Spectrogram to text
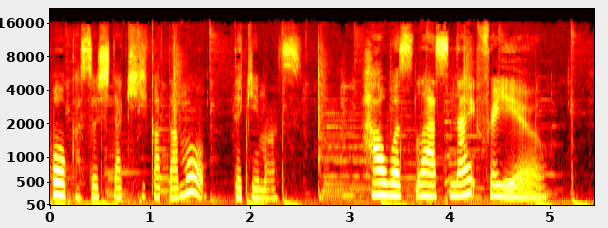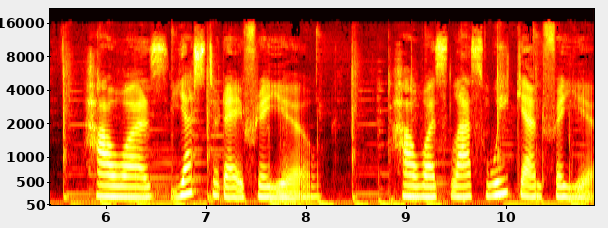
フォーカスした聞き方もできます。How was last night for you? How was yesterday for you? How was last weekend for you?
